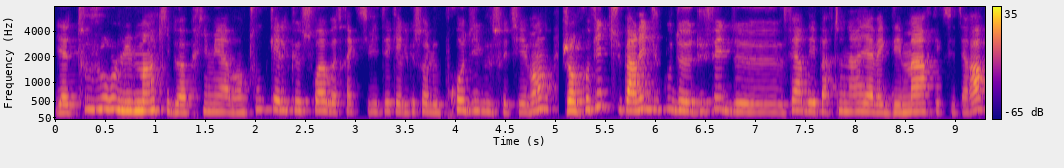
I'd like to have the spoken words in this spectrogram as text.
il y a toujours l'humain qui doit primer avant tout, quelle que soit votre activité, quel que soit le produit que vous souhaitiez vendre. J'en profite, tu parlais du coup du fait de faire des partenariats avec des marques, etc.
